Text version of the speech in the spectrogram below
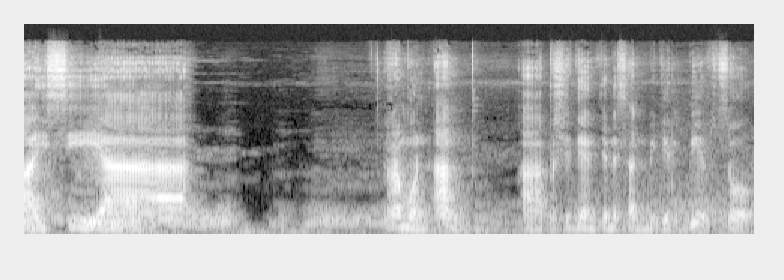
ay si ah, Ramon Ang, ah, presidente ng San Miguel Bir. So,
